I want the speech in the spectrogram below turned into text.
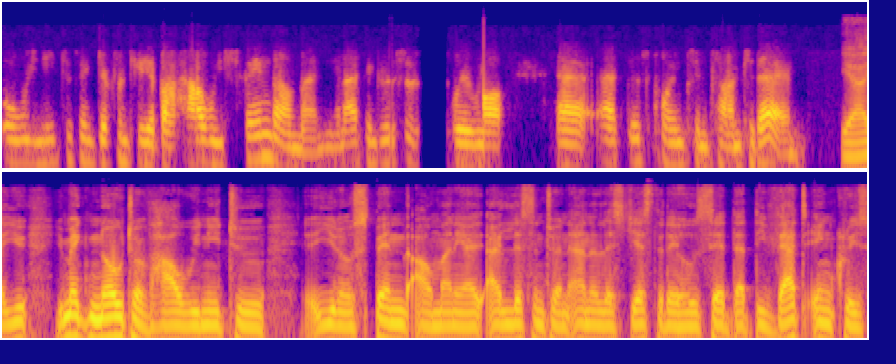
or we need to think differently about how we spend our money. And I think this is where we are uh, at this point in time today. Yeah, you, you make note of how we need to, you know, spend our money. I, I listened to an analyst yesterday who said that the VAT increase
